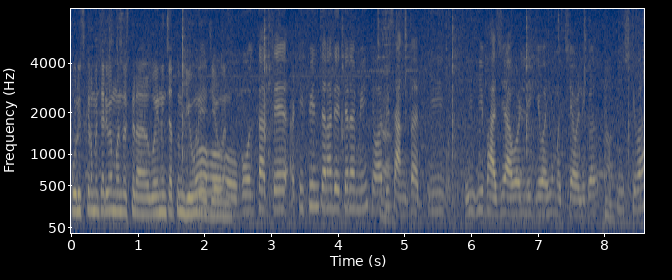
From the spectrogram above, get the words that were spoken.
पोलीस कर्मचारी पण म्हणत असतील वहिनीच्या हातून घेऊन हो ये हो जेवण. हो बोलतात ते टिफिन त्यांना देते ना मी. तेव्हा ते सांगतात की ही ही भाजी आवडली किंवा ही मच्छी आवडली किंवा फिश किंवा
